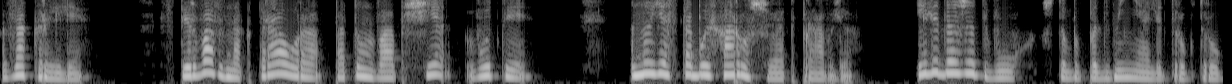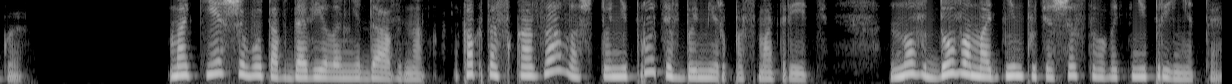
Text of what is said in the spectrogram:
закрыли. Сперва в знак траура, потом вообще, вот и... Но я с тобой хорошую отправлю. Или даже двух, чтобы подменяли друг друга. Макеши вот овдовела недавно. Как-то сказала, что не против бы мир посмотреть, но вдовам одним путешествовать не принято.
